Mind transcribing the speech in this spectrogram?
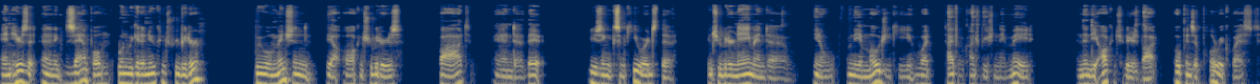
And here's a, an example. When we get a new contributor, we will mention the all contributors bot and uh, they using some keywords, the contributor name and uh, you know from the emoji key what type of contribution they made, and then the all contributors bot opens a pull request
